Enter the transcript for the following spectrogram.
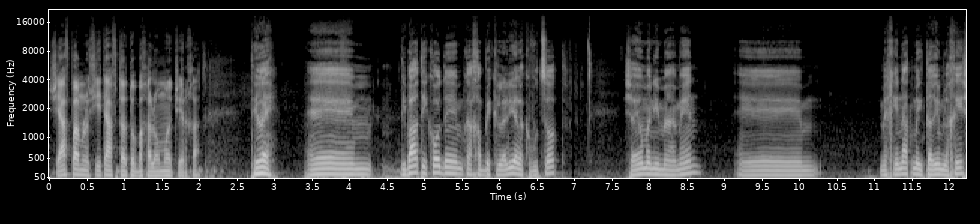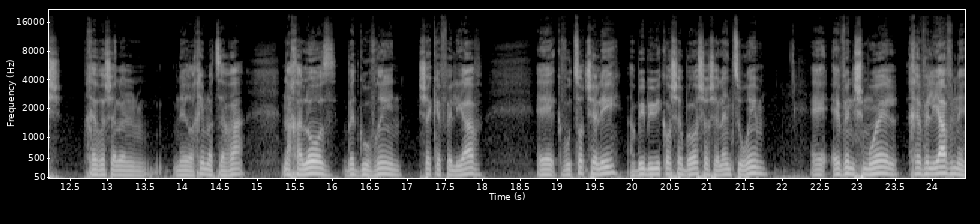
שאף פעם לא שיתפת אותו בחלומות שלך. תראה, דיברתי קודם ככה בכללי על הקבוצות. שהיום אני מאמן, אה, מכינת מיתרים לכיש, חבר'ה של נערכים לצבא. נחל עוז, בית גוברין, שקף אליאב. אה, קבוצות שלי, ה-BBB כושר באושר של עין צורים, אה, אבן שמואל, חבל יבנה,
